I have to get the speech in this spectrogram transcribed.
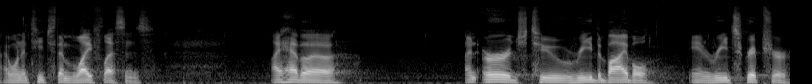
I want to teach them life lessons. I have a, an urge to read the Bible and read Scripture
